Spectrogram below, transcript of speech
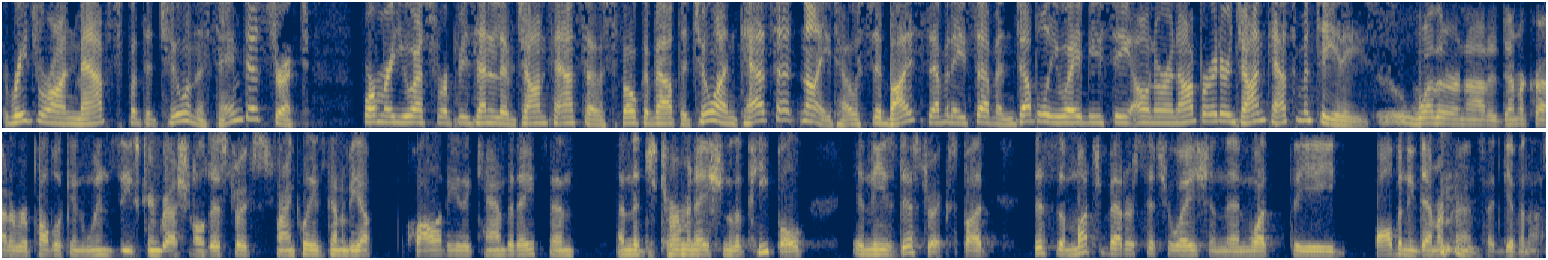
The redrawn maps put the two in the same district. Former U.S. Representative John Faso spoke about the two on Cats at Night, hosted by 77 WABC owner and operator John Catsimatidis. Whether or not a Democrat or Republican wins these congressional districts, frankly, is going to be up to the quality of the candidates and, and the determination of the people in these districts. But this is a much better situation than what the Albany Democrats had given us.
